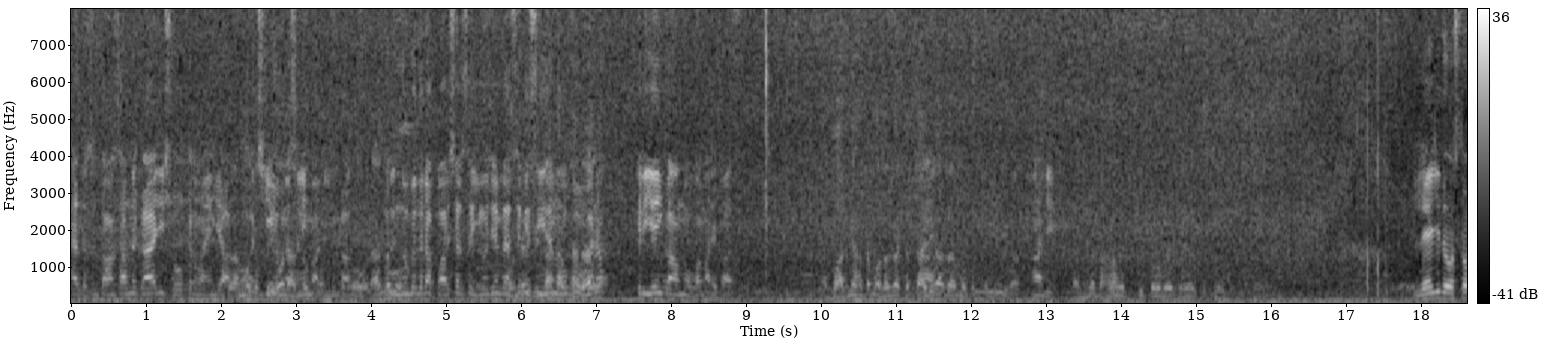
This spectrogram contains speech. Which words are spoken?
हैदर सुल्तान साहब ने कहा है जी शो करवाएंगे आपको मौसम अच्छी सही हो और ना नस्ली तो- मादियों का हो ना तो परिंदों वो- का ज़रा पार्शर सही हो जाए वैसे भी उनसे भी सीज़न ज़्यादा ऑफ फायदा होगा ना है। फिर यही काम होगा हमारे पास ਬਾਦੀਆਂ ਖਤਮ ਹੋਣਾ ਦਾ ਕਰਤਾ ਆ ਜਾਏਗਾ ਦਾ ਮੌਸਮ ਸਹੀ ਹੋਏਗਾ हाँ जी ਤੁਹਾਨੂੰ ਮੈਂ ਦੱਸਾਂਗਾ ਤੁਸੀਂ ਕਹੋਗੇ ਕਿ ले जी दोस्तों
